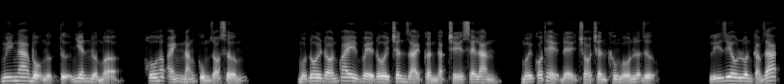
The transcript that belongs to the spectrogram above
Nguy nga bộ ngực tự nhiên nửa mở, hô hấp ánh nắng cùng gió sớm. Một đôi đón quay về đôi chân dài cần đặc chế xe lăn, mới có thể để cho chân không ốn lượn dựng. Lý diêu luôn cảm giác,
